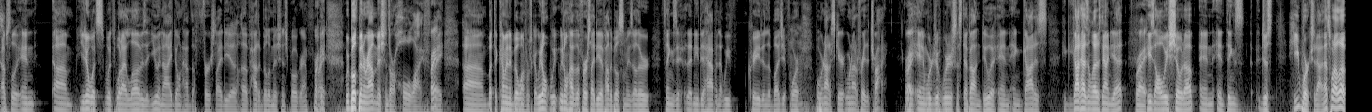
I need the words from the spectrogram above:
absolutely. And um, you know what's what what I love is that you and I don't have the first idea of how to build a missions program. Right. Right. We've both been around missions our whole life. Right. Right. Um, but to come in and build one from scratch, we don't we, we don't have the first idea of how to build some of these other things that, that need to happen that we've created in the budget for. Mhm. But we're not scared. We're not afraid to try. Right. And we're just, we're just gonna step out and do it. And and God is God hasn't let us down yet. Right. He's always showed up and and things just he works it out. And that's what I love.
